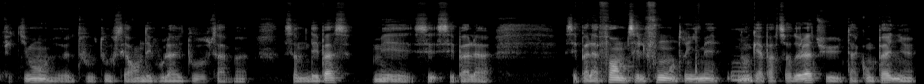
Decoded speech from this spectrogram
effectivement, euh, tous ces rendez-vous-là et tout, ça me, ça me dépasse. Mais c'est pas la. C'est pas la forme, c'est le fond, entre guillemets. Mm. Donc à partir de là, tu t'accompagnes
